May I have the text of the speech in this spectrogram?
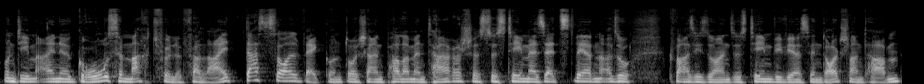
und ihm eine große Machtfülle verleiht. Das soll weg und durch ein parlamentarisches System ersetzt werden, also quasi so ein System, wie wir es in Deutschland haben.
